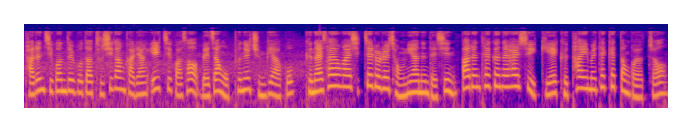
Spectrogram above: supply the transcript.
다른 직원들보다 2시간가량 일찍 와서 매장 오픈을 준비하고 그날 사용할 식재료를 정리하는 대신 빠른 퇴근을 할 수 있기에 그 타임을 택했던 거였죠.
